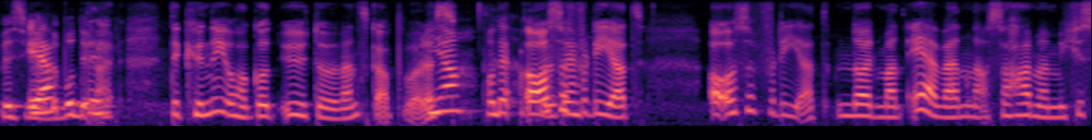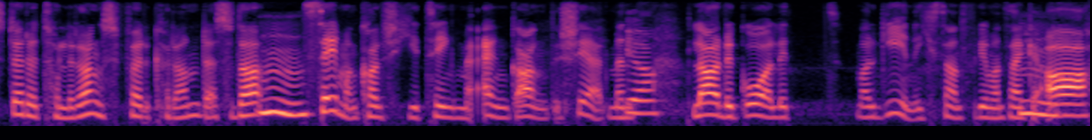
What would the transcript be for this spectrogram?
hvis vi ja, hadde bodd i det, det kunne jo ha gått ut over vennskapet vårt. Ja, og det også fordi at og også fordi at når man er venner, så har man mye større toleranse for hverandre. Så da Mm. sier man kanskje ikke ting med en gang det skjer, men Ja. lar det gå litt margin, ikke sant? Fordi man tenker Mm. ah,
